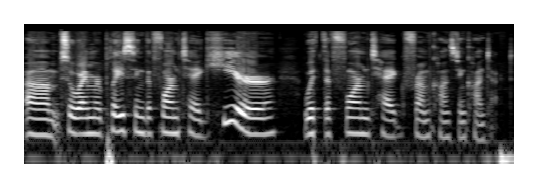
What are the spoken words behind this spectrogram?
Um, so I'm replacing the form tag here with the form tag from Constant Contact.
